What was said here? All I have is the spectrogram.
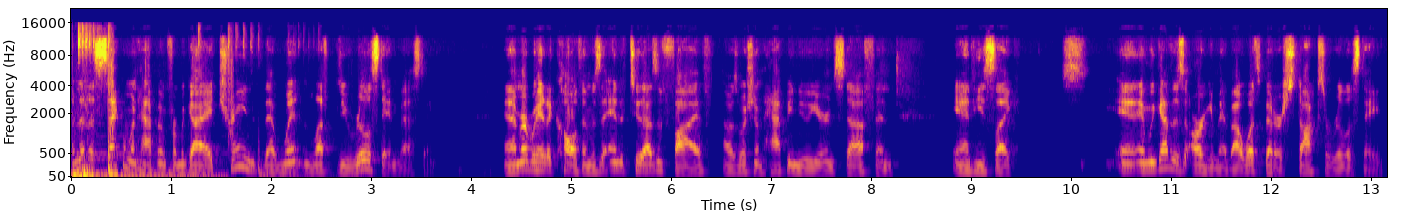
And then the second one happened from a guy I trained that went and left to do real estate investing. And I remember we had a call with him. It was the end of 2005. I was wishing him Happy New Year and stuff. And and he's like, and, and we got this argument about what's better, stocks or real estate.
